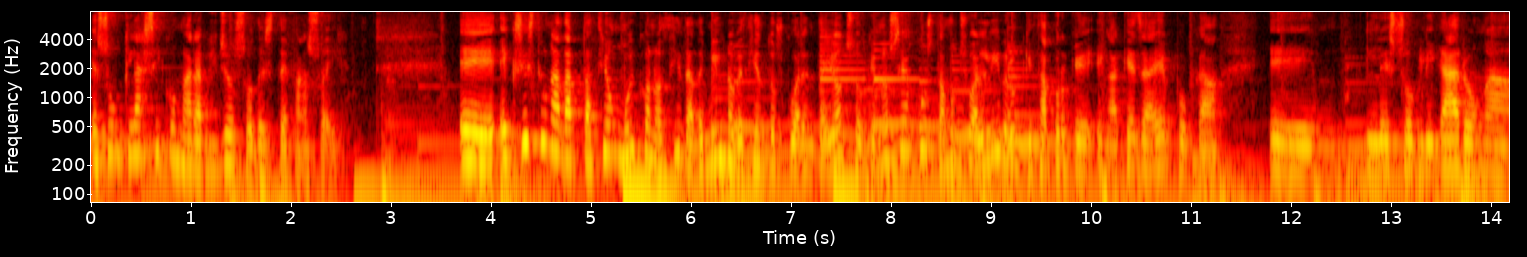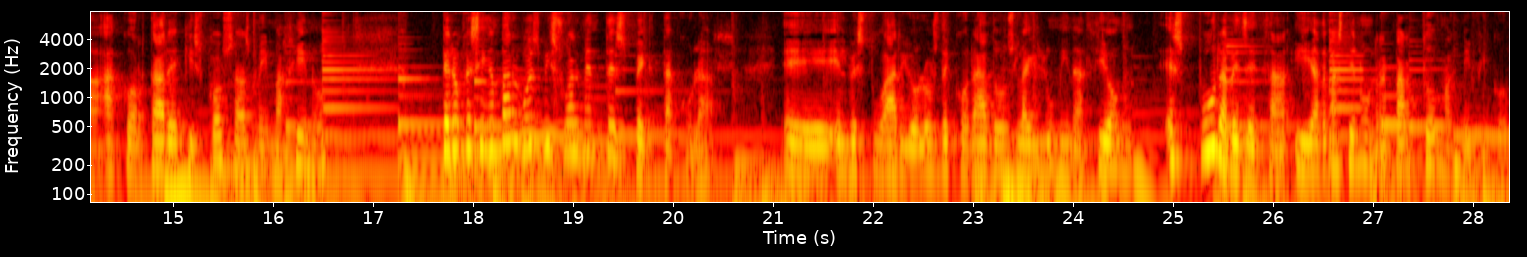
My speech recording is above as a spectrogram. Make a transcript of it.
Es un clásico maravilloso de Stefan Zweig. Eh, existe una adaptación muy conocida de 1948 que no se ajusta mucho al libro, quizá porque en aquella época eh, les obligaron a, cortar X cosas, me imagino, pero que sin embargo es visualmente espectacular. Eh, el vestuario, los decorados, la iluminación, es pura belleza y además tiene un reparto magnífico.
